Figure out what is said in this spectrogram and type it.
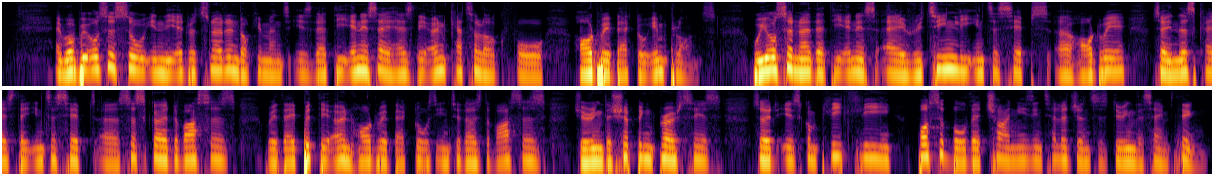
And what we also saw in the Edward Snowden documents is that the NSA has their own catalog for hardware backdoor implants. We also know that the NSA routinely intercepts uh, hardware. So in this case, they intercept uh, Cisco devices where they put their own hardware backdoors into those devices during the shipping process. So it is completely possible that Chinese intelligence is doing the same thing.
